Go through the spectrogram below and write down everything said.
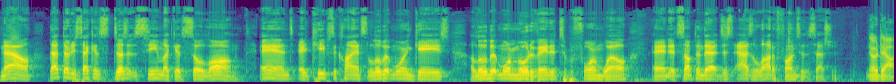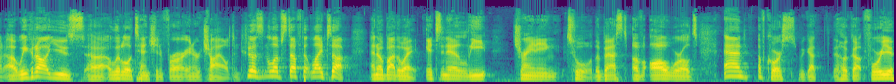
now, that 30 seconds doesn't seem like it's so long, and it keeps the clients a little bit more engaged, a little bit more motivated to perform well, and it's something that just adds a lot of fun to the session. No doubt. Uh, we could all use uh, a little attention for our inner child. And who doesn't love stuff that lights up? And oh, by the way, it's an elite training tool, the best of all worlds. And of course, we got the hookup for you.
